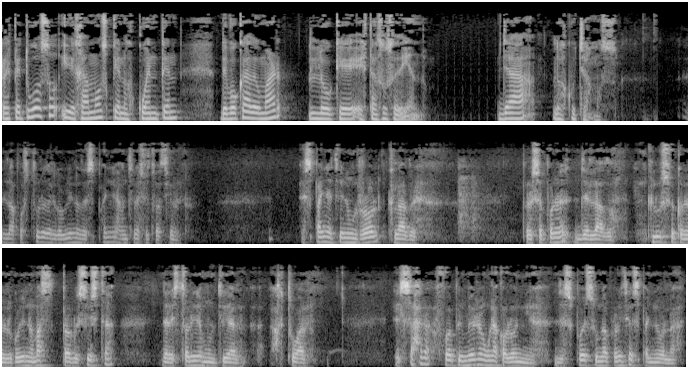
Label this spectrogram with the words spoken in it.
respetuoso y dejamos que nos cuenten de boca de Omar lo que está sucediendo. Ya lo escuchamos. La postura del gobierno de España ante la situación. España tiene un rol clave, pero se pone de lado, incluso con el gobierno más progresista de la historia mundial actual. El Sahara fue primero una colonia, después una provincia española.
